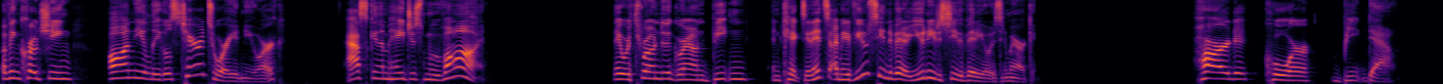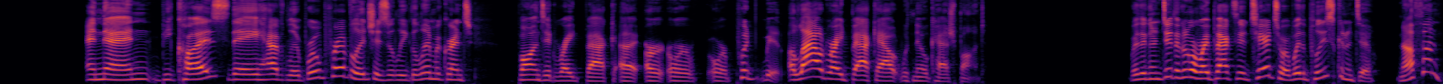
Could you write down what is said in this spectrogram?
of encroaching on the illegals' territory in New York, asking them, hey, just move on. They were thrown to the ground, beaten, and kicked. And it's, I mean, if you've seen the video, you need to see the video as an American. Hardcore beat down. And then because they have liberal privilege as illegal immigrants, bonded right back uh, or, or, or put allowed right back out with no cash bond. What are they going to do? They're going to go right back to the territory. What are the police going to do? Nothing.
